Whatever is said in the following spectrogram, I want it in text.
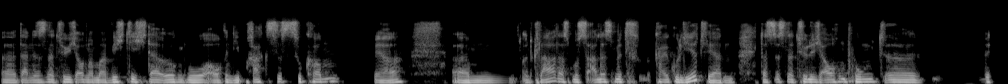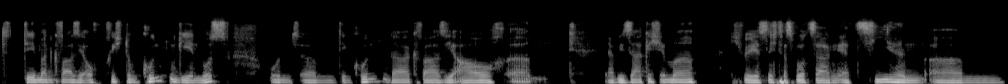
äh, dann ist es natürlich auch nochmal wichtig, da irgendwo auch in die Praxis zu kommen. Ja, ähm, und klar, das muss alles mit kalkuliert werden. Das ist natürlich auch ein Punkt, äh, mit dem man quasi auch Richtung Kunden gehen muss und ähm, den Kunden da quasi auch, ähm, ja, wie sage ich immer, ich will jetzt nicht das Wort sagen, erziehen, ähm,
